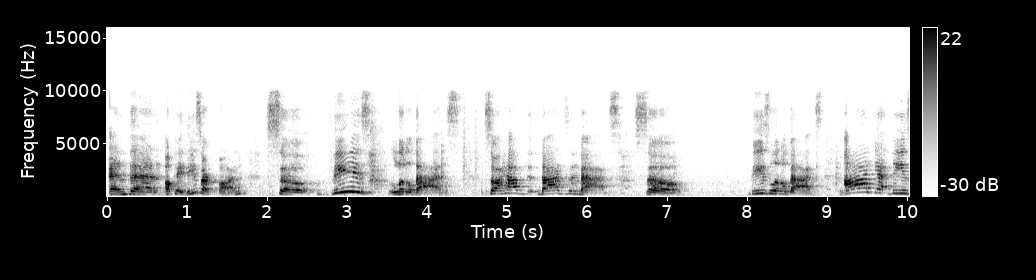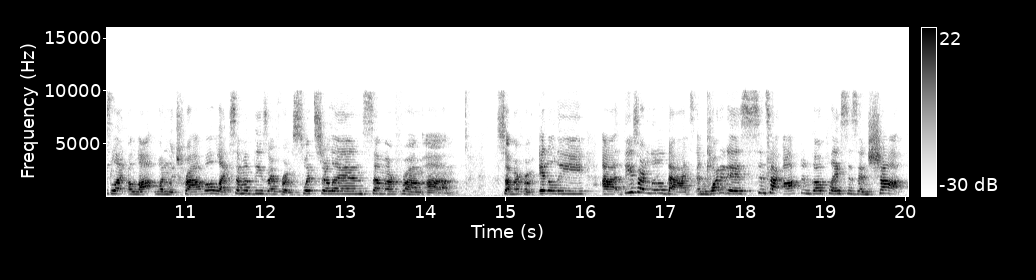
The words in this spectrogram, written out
And then, okay, these are fun. So these little bags. So I have bags and bags. So these little bags. I get these like a lot when we travel. Like some of these are from Switzerland, some are from um, some are from Italy. Uh, these are little bags and what it is, since I often go places and shop,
